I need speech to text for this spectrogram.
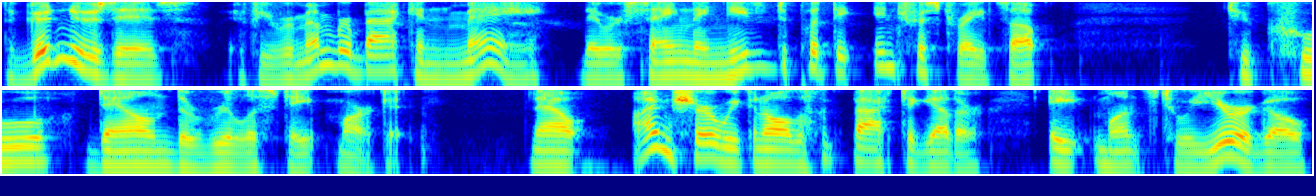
The good news is, if you remember back in May, they were saying they needed to put the interest rates up to cool down the real estate market. Now, I'm sure we can all look back together eight months to a year ago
